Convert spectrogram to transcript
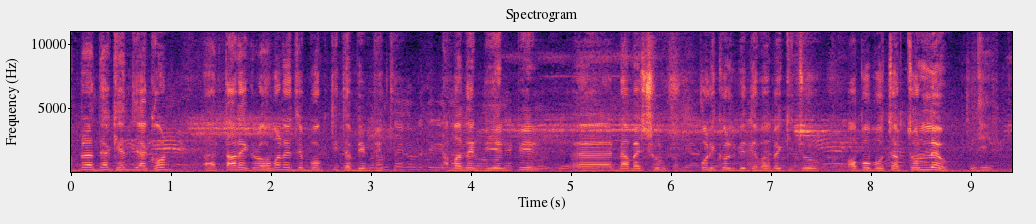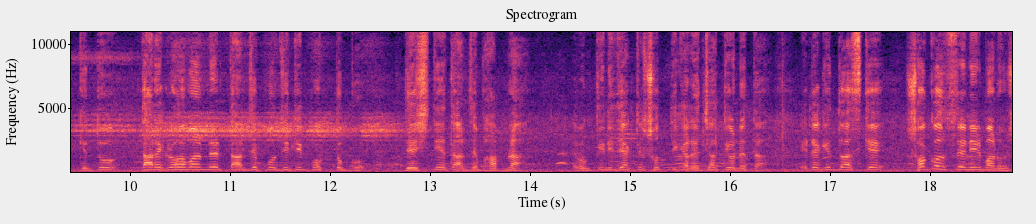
আপনারা দেখেন যে এখন তারেক রহমানের যে বক্তৃতা বিবৃতি আমাদের বিএনপির নামে সুপরিকল্পিতভাবে কিছু অপপ্রচার চললেও কিন্তু তারেক রহমানের তার যে পজিটিভ বক্তব্য দেশ নিয়ে তার যে ভাবনা এবং তিনি যে একটা সত্যিকারের জাতীয় নেতা এটা কিন্তু আজকে সকল শ্রেণির মানুষ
